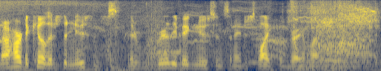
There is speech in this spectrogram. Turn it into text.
Not hard to kill, they're just a nuisance. They're a really big nuisance and I just like them very much.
